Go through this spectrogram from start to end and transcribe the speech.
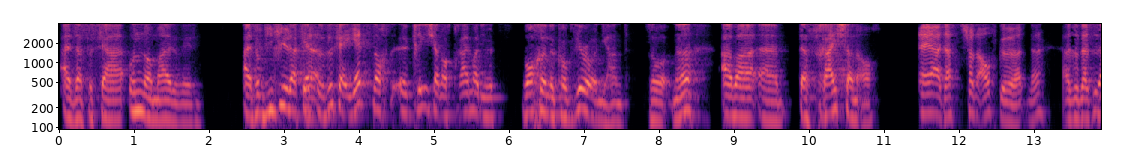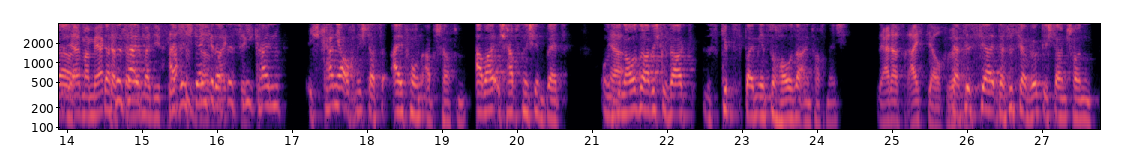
Also das ist ja unnormal gewesen. Also wie viel das jetzt, ja. das ist ja jetzt noch, äh, kriege ich ja noch dreimal die Woche eine Coke Zero in die Hand. So, ne? Aber äh, das reicht dann auch. Ja, das ist schon aufgehört, ne? Also das ist, ja, ja man merkt, das dass ist halt, immer die Flaschen Also ich denke, das ist wie kein, ich kann ja auch nicht das iPhone abschaffen, aber ich habe es nicht im Bett. Und ja. genauso habe ich gesagt, es gibt's bei mir zu Hause einfach nicht. Ja, das reicht ja auch wirklich. Das ist ja, das ist ja wirklich dann schon,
